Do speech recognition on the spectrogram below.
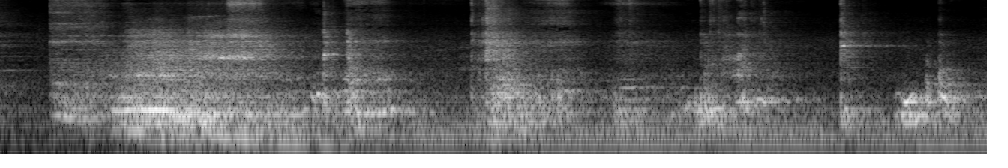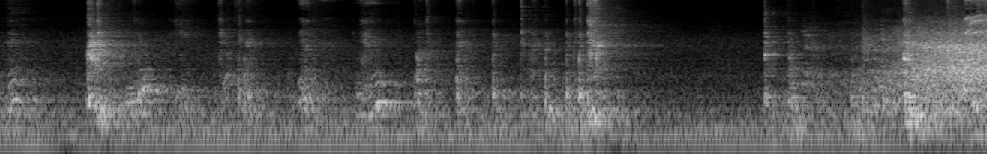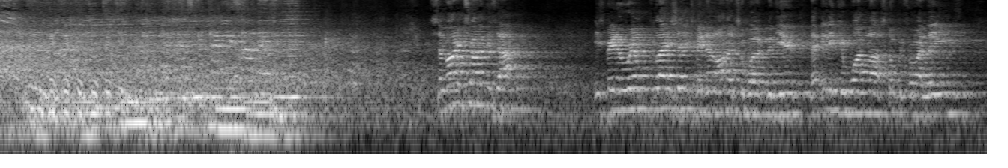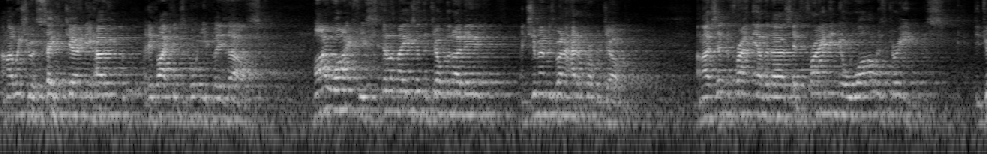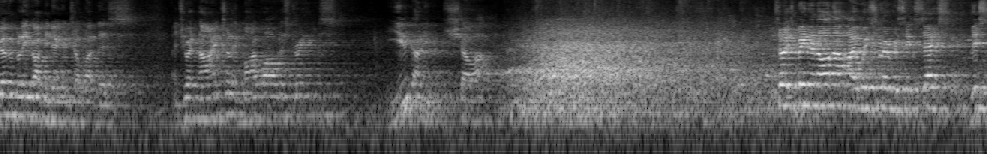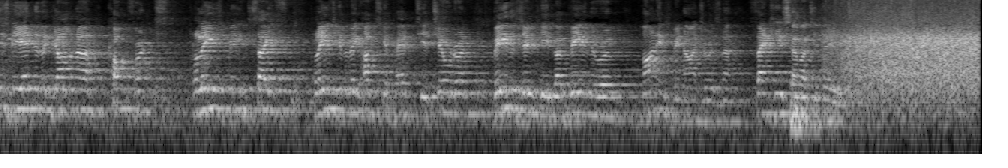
Leave you one last thought before I leave. And I wish you a safe journey home. And if I can support you, please ask. My wife is still amazed at the job that I do. And she remembers when I had a proper job. And I said to Fran the other day, I said, Fran, in your wildest dreams, did you ever believe I'd be doing a job like this? And she went, Nigel, in my wildest dreams, you don't even show up. so it's been an honour. I wish you every success. This is the end of the Gartner conference. Please be safe. Please give a big hug to your pet, to your children. Be the zookeeper. Be in the room. My name's been Nigel Risner. Thank you so much indeed.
